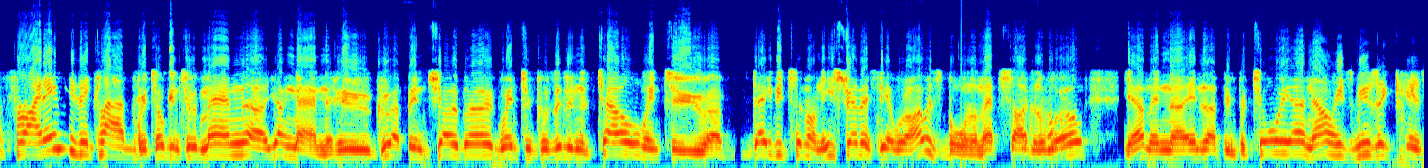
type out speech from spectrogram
the Friday Music Club. We're talking to a man, a young man who grew up in Joburg, went to KwaZulu Natal, went to uh, Daveyton on East Rand. yeah, where I was born on that side of the world. Yeah, and then uh, ended up in Pretoria. Now his music is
